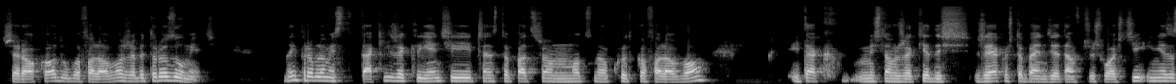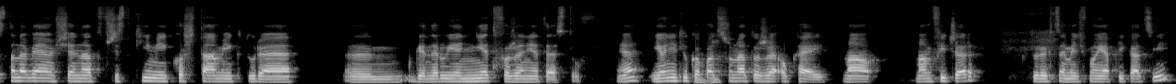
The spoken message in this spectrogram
szeroko, długofalowo, żeby to rozumieć. No i problem jest taki, że klienci często patrzą mocno krótkofalowo, i tak myślą, że kiedyś, że jakoś to będzie tam w przyszłości i nie zastanawiają się nad wszystkimi kosztami, które um, generuje nietworzenie testów. Nie? I oni tylko mhm. patrzą na to, że ok, ma, mam feature, który chcę mieć w mojej aplikacji,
